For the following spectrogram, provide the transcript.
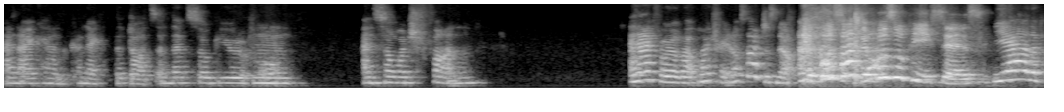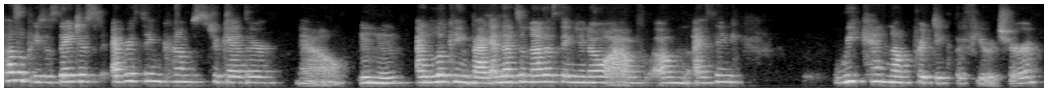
and I can connect the dots, and that's so beautiful mm. and so much fun and I forgot about my train of thought just now. the, puzzle, the puzzle pieces. Yeah, the puzzle pieces. They just everything comes together now. Mm-hmm. And looking back, and that's another thing. You know, um, I think we cannot predict the future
